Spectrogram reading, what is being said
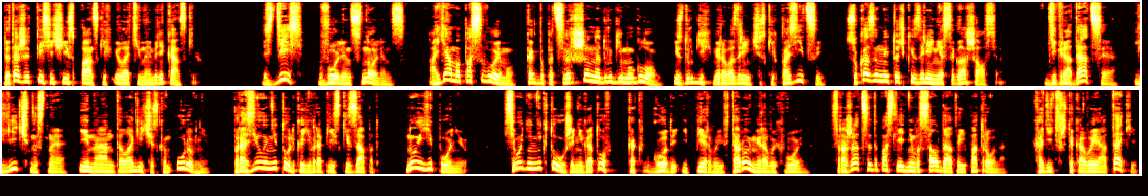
да даже тысячи испанских и латиноамериканских? Здесь Воленс-Ноленс, а яма по-своему, как бы под совершенно другим углом, из других мировоззренческих позиций, с указанной точкой зрения соглашался. Деградация и личностная, и на онтологическом уровне поразила не только Европейский Запад, но и Японию. Сегодня никто уже не готов, как в годы и Первой и Второй мировых войн, сражаться до последнего солдата и патрона, ходить в штыковые атаки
